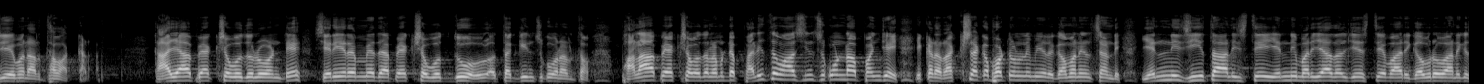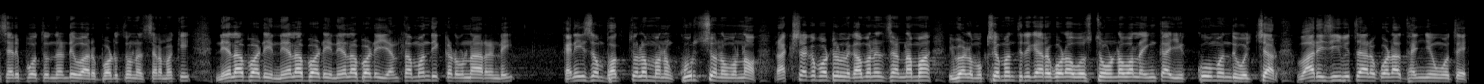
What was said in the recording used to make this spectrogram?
చేయమని అర్థం అక్కడ. కాయాపేక్ష వదులు అంటే శరీరం మీద అపేక్ష వద్దు తగ్గించుకోని అర్థం. ఫలాపేక్ష వదలమంటే ఫలితం ఆశించకుండా పనిచేయి. ఇక్కడ రక్షక భటుల్ని మీరు గమనించండి. ఎన్ని జీతాలు ఇస్తే ఎన్ని మర్యాదలు చేస్తే వారి గౌరవానికి సరిపోతుందండి. వారు పడుతున్న శ్రమకి నిలబడి నిలబడి నిలబడి ఎంతమంది ఇక్కడ ఉన్నారండి? కనీసం భక్తులం మనం కూర్చొని ఉన్నాం. రక్షక భటులను గమనించండి అమ్మా ఇవాళ ముఖ్యమంత్రి గారు కూడా వస్తూ ఉండడం వల్ల ఇంకా ఎక్కువ మంది వచ్చారు. వారి జీవితాలు కూడా ధన్యం అవుతాయి.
